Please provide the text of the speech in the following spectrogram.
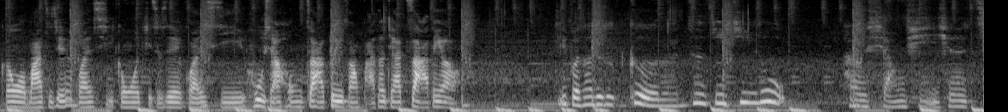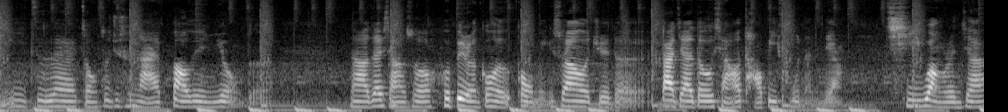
跟我妈之间的关系，跟我姐之间的关系，互相轰炸对方，把这家炸掉，基本上就是个人日记记录。还有想起以前的记忆之类，总之就是拿来抱怨用的。然后在想说会被人跟我有共鸣，虽然我觉得大家都想要逃避负能量，期望人家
